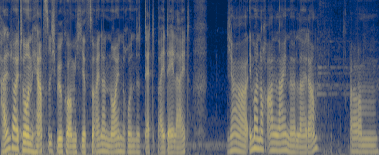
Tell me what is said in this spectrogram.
Hallo Leute und herzlich willkommen hier zu einer neuen Runde Dead by Daylight. Ja, immer noch alleine leider. Ähm,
